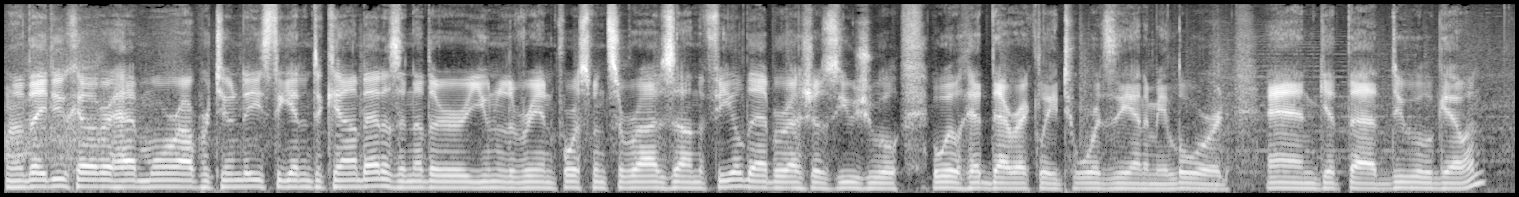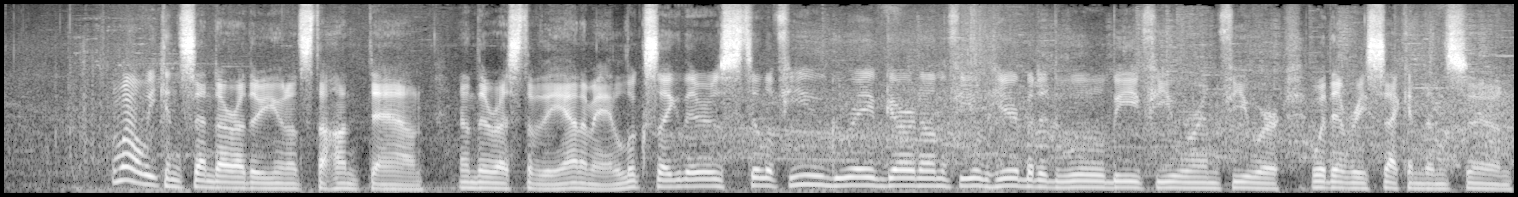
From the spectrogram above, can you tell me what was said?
Well, They do, however, have more opportunities to get into combat as another unit of reinforcements arrives on the field. Abhorash, as usual, will head directly towards the enemy lord and get that duel going. Well, we can send our other units to hunt down and the rest of the anime. Looks like there's still a few Graveguard on the field here, but it will be fewer and fewer with every second and soon.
